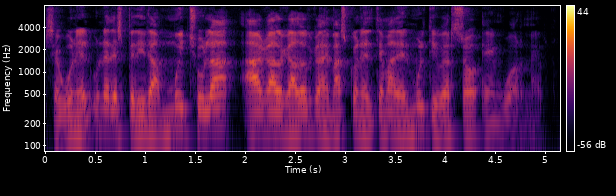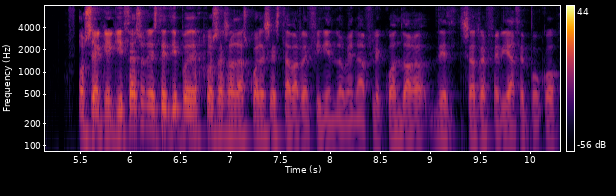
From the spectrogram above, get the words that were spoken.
según él, una despedida muy chula a Gal Gadot, además con el tema del multiverso en Warner. O sea que quizás son este tipo de cosas a las cuales se estaba refiriendo Ben Affleck cuando se refería hace poco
